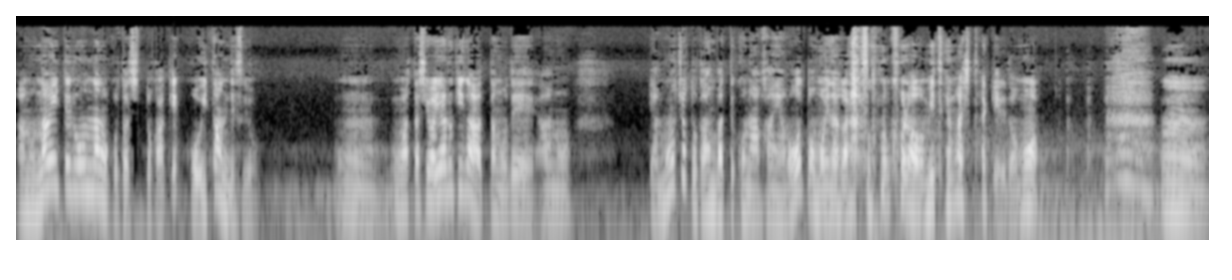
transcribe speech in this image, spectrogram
あの、泣いてる女の子たちとか結構いたんですよ。うん。私はやる気があったので、あの、いや、もうちょっと頑張ってこなあかんやろと思いながら その子らを見てましたけれども。うん。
